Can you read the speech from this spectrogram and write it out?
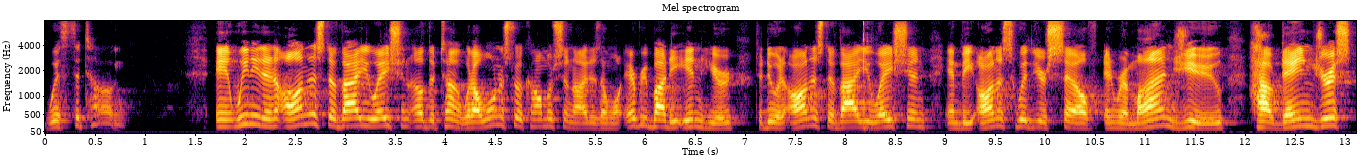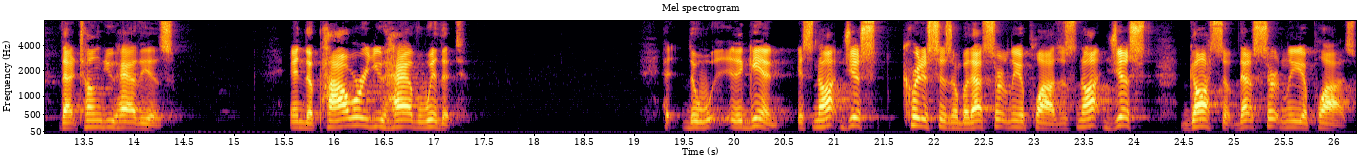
with the tongue. And we need an honest evaluation of the tongue. What I want us to accomplish tonight is I want everybody in here to do an honest evaluation and be honest with yourself and remind you how dangerous that tongue you have is and the power you have with it. The, again, it's not just criticism, but that certainly applies. It's not just gossip, that certainly applies.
